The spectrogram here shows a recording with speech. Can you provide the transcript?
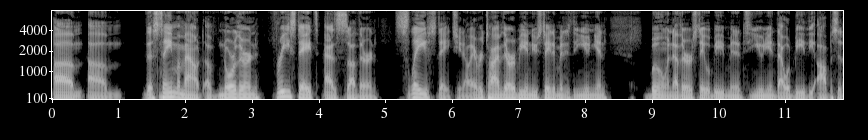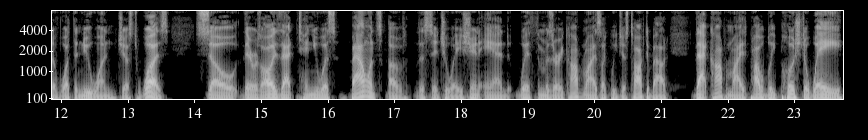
um, um, the same amount of northern free states as southern slave states. You know, every time there would be a new state admitted to the Union, boom, another state would be admitted to the Union. That would be the opposite of what the new one just was. So there was always that tenuous balance of the situation. And with the Missouri Compromise, like we just talked about, that compromise probably pushed away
